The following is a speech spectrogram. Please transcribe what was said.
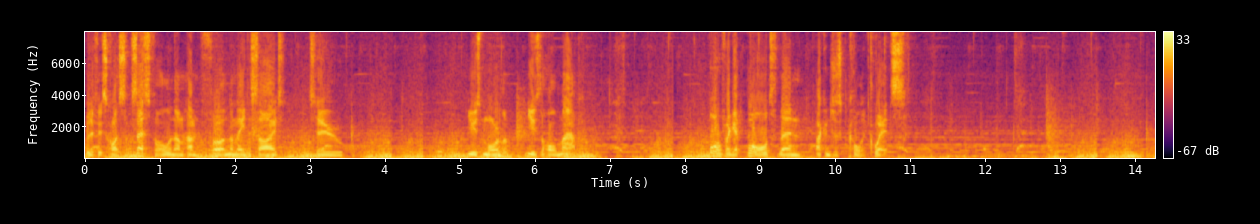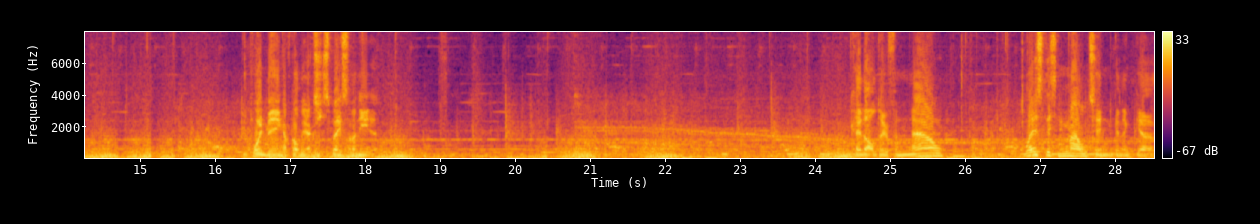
But if it's quite successful and I'm having fun, I may decide to use more of the use the whole map. Or if I get bored, then I can just call it quits. Point being, I've got the extra space if I need it. Okay, that'll do for now. Where's this mountain gonna go?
